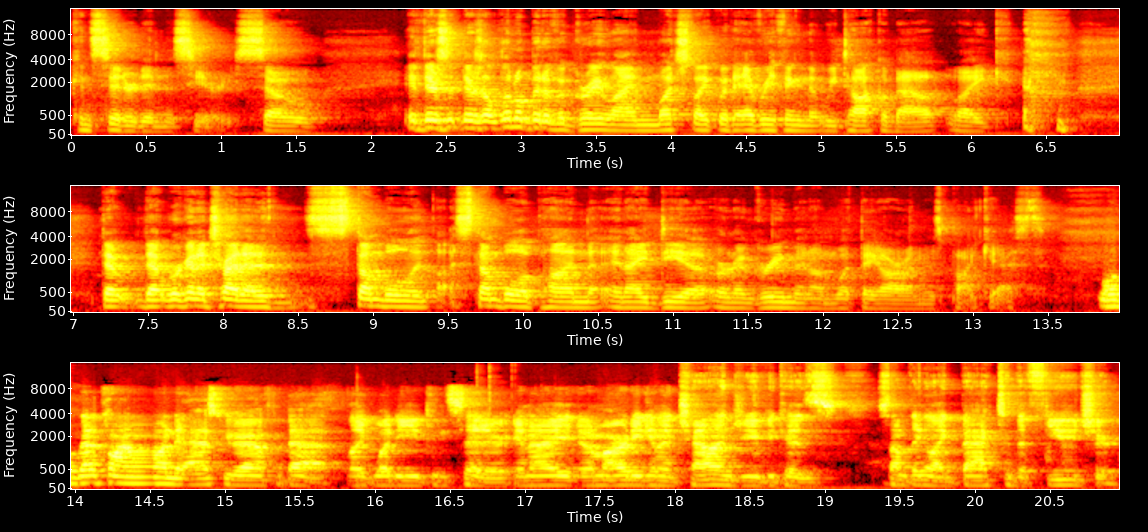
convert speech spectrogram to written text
considered in the series. So if there's there's a little bit of a gray line much like with everything that we talk about like that that we're going to try to stumble and stumble upon an idea or an agreement on what they are on this podcast. Well, that's why I wanted to ask you after that. Like, what do you consider? And I am already going to challenge you because something like Back to the Future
